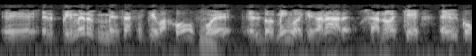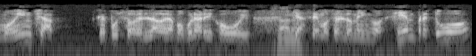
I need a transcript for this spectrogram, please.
eh, el primer mensaje que bajó fue el domingo hay que ganar, o sea, no es que él como hincha se puso del lado de la popular y dijo, uy, Claro. ¿qué hacemos el domingo? Siempre tuvo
